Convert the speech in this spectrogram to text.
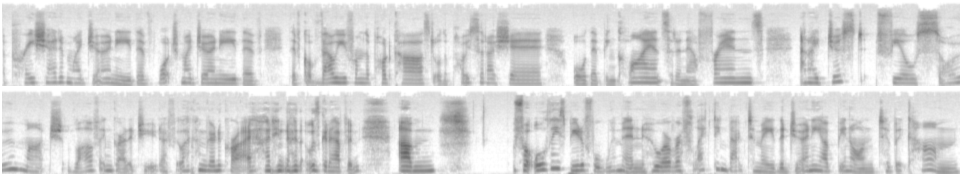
appreciated my journey. They've watched my journey, they've they've got value from the podcast or the posts that I share, or they've been clients that are now friends. And I just feel so much love and gratitude. I feel like I'm going to cry. I didn't know that was going to happen. Um, for all these beautiful women who are reflecting back to me the journey I've been on to become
